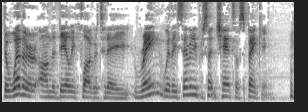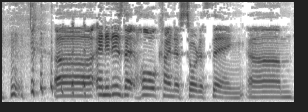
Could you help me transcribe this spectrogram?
the weather on the Daily Flogger today: rain with a seventy percent chance of spanking. uh, and it is that whole kind of sort of thing. Um,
